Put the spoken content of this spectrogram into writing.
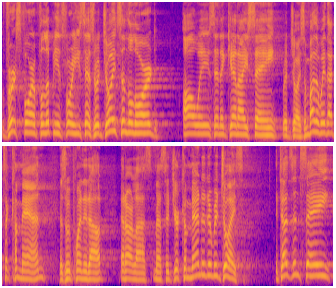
Verse 4 of Philippians 4, he says, Rejoice in the Lord always, and again I say, rejoice. And by the way, that's a command, as we pointed out in our last message. You're commanded to rejoice. It doesn't say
